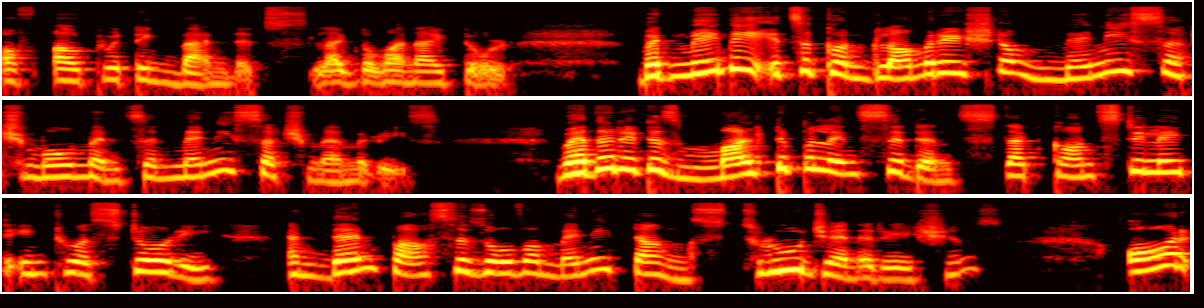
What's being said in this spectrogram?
of outwitting bandits, like the one I told, but maybe it's a conglomeration of many such moments and many such memories. Whether it is multiple incidents that constellate into a story and then passes over many tongues through generations, or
